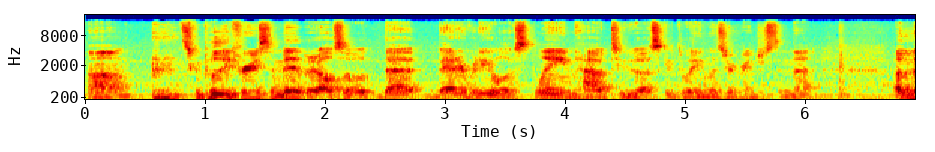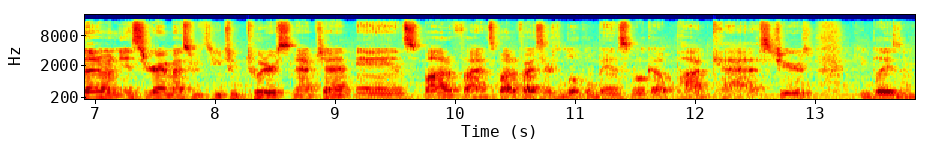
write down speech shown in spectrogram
Um, it's completely free to submit, but also that banner video will explain how to uh, skip the waiting list if you're interested in that. Other than that, I'm on Instagram, MySpace, YouTube, Twitter, Snapchat, and Spotify. On Spotify, there's Local Band Smokeout Podcast. Cheers. Keep blazing.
